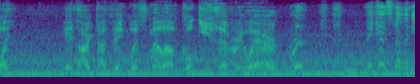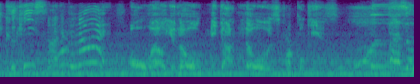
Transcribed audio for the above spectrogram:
boy, it's hard to think with smell of cookies everywhere. I can't smell any cookies. Neither can I. Oh well, you know, me got nose for cookies. Fuzzer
